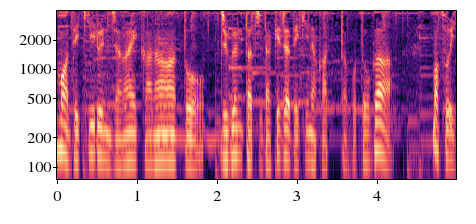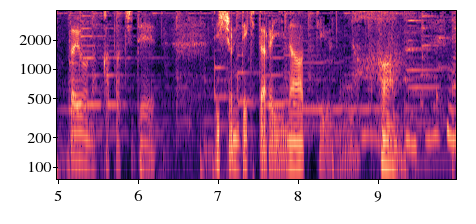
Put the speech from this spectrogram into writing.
まあできるんじゃないかなと、自分たちだけじゃできなかったことが、まあそういったような形で一緒にできたらいいなっていうのを、は本当ですね。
